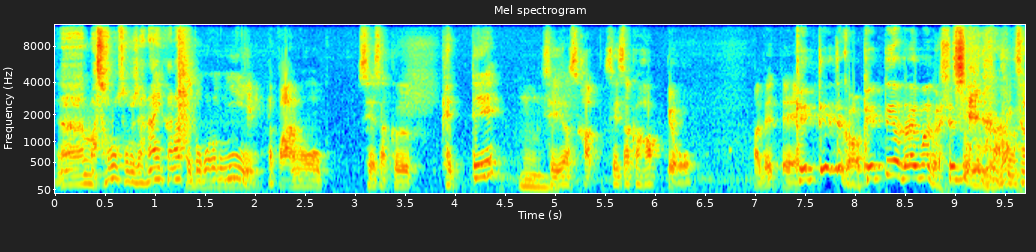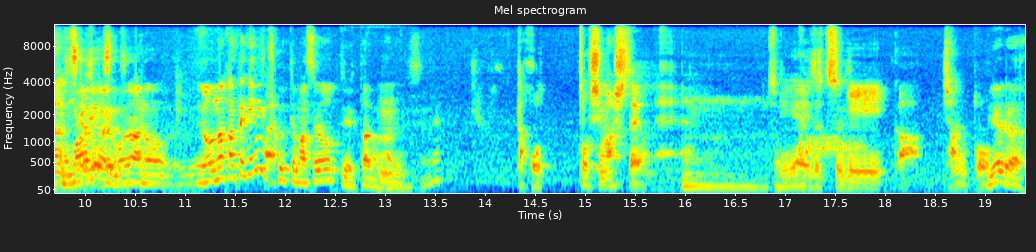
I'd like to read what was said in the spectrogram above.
うーんまあそろそろじゃないかなってところに、やっぱあの、制作決定うん。制作は制作発表が出て、決定っていうか、決定はだいぶ前からしてると思う そうけど、そうそうまあ、いわゆる、あの、世の中的に作ってますよって言ったのがあるんですよね。だほっとしましたよね。とりあえず次がちゃんと。いわゆる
